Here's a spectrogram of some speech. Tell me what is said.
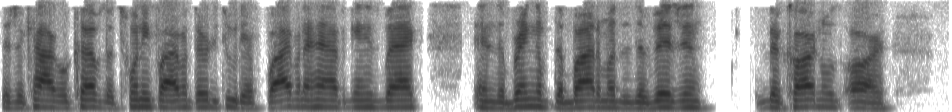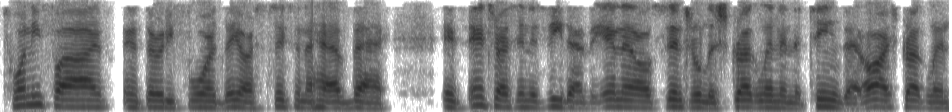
The Chicago Cubs are 25 and 32. They're five and a half games back. And to bring up the bottom of the division, the Cardinals are 25 and 34. They are six and a half back. It's interesting to see that the NL Central is struggling, and the teams that are struggling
